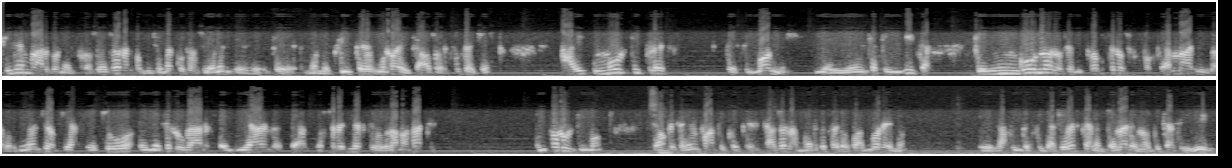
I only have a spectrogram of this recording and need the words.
Sin embargo, en el proceso de la comisión de acusaciones, que, donde existe un radicado sobre estos hechos, hay múltiples testimonios y evidencia que indican que ninguno de los helicópteros, porque eran varios, la gobernación de Antioquia, estuvo en ese lugar el día, los tres días que duró la masacre. Y por último, tengo que ser enfático que el caso de la muerte de Pedro Juan Moreno, eh, las investigaciones que adelantó la aeronáutica civil,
